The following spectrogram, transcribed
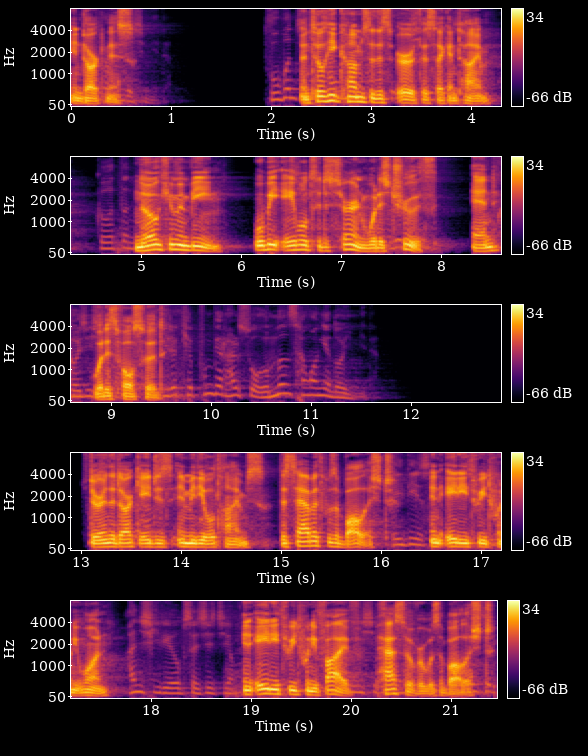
in darkness. Until he comes to this earth a second time, no human being will be able to discern what is truth and what is falsehood. During the Dark Ages in medieval times, the Sabbath was abolished in 8321. In 8325, Passover was abolished.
